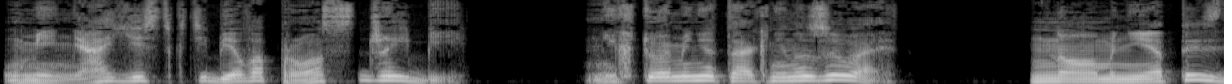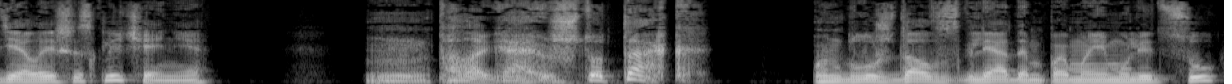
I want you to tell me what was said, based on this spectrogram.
«У меня есть к тебе вопрос, Джей Би». «Никто меня так не называет». «Но мне ты сделаешь исключение». «Полагаю, что так». Он блуждал взглядом по моему лицу,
